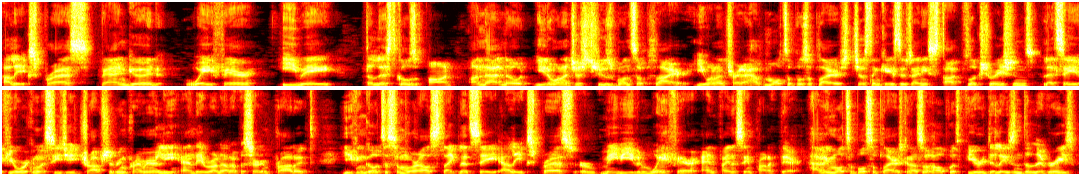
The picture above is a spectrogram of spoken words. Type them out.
AliExpress, Banggood, Wayfair, eBay, The list goes on. On that note, you don't want to just choose one supplier. You want to try to have multiple suppliers just in case there's any stock fluctuations. Let's say if you're working with CJ dropshipping primarily and they run out of a certain product, you can go to somewhere else like let's say AliExpress or maybe even Wayfair and find the same product there. Having multiple suppliers can also help with fewer delays in deliveries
